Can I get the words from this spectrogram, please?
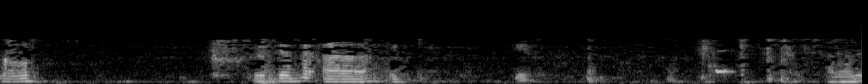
So it's just uh, it, it, அது வந்து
